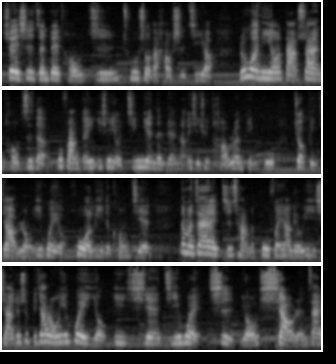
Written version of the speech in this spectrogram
所以是针对投资出手的好时机哦。如果你有打算投资的，不妨跟一些有经验的人呢一起去讨论评估，就比较容易会有获利的空间。那么在职场的部分要留意一下，就是比较容易会有一些机会是有小人在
